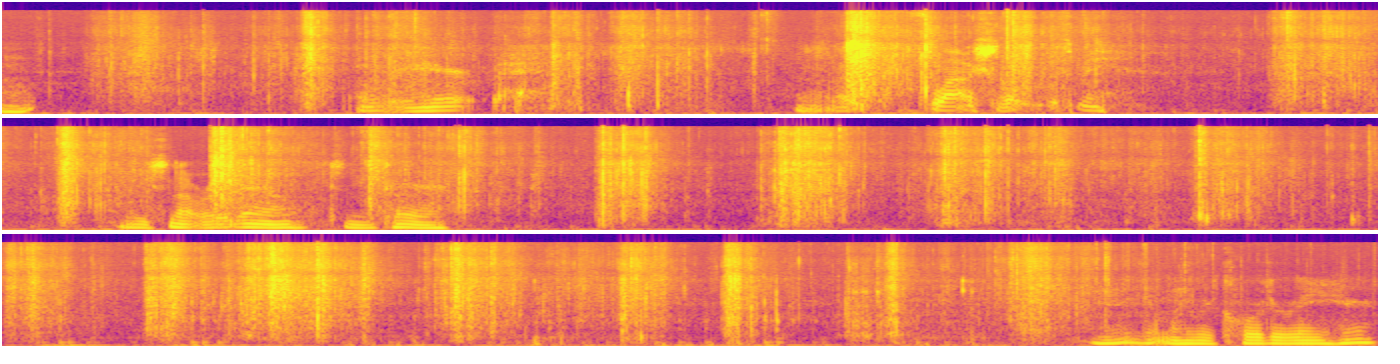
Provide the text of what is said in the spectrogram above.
Oh. Over here. Flashlight with me. At least not right now. It's in the car. Yeah, got my recorder right here.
